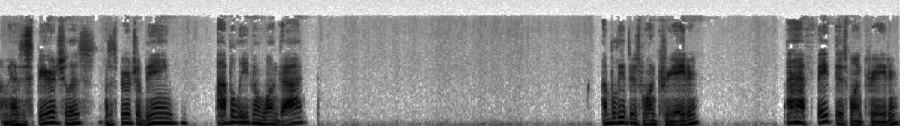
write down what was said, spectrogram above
I mean, as a spiritualist, as a spiritual being, I believe in one God. I believe there's one creator. I have faith there's one creator.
